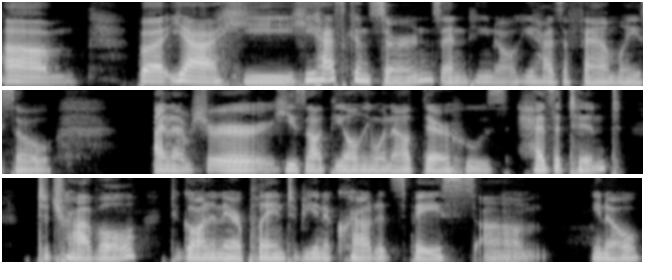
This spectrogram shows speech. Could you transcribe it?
Um, but yeah, he he has concerns, and you know he has a family, so and I'm sure he's not the only one out there who's hesitant to travel, to go on an airplane, to be in a crowded space. Um, you know,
